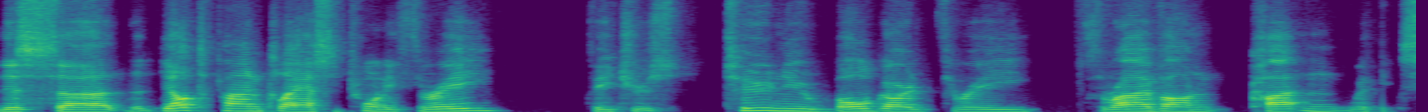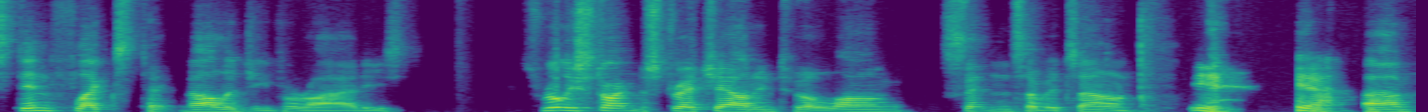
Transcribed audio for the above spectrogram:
This the Deltapine class of 23 features two new Bollgard 3 ThryvOn cotton with XtendFlex technology varieties. It's really starting to stretch out into a long sentence of its own. Yeah. yeah. Um,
